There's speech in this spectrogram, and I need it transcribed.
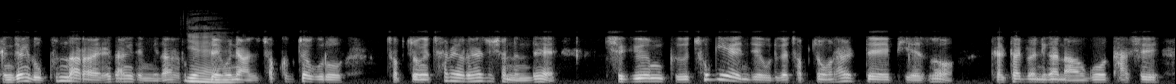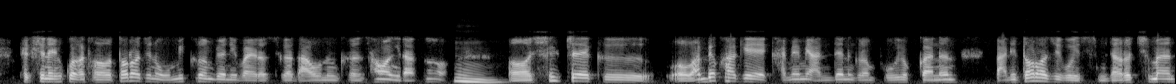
굉장히 높은 나라에 해당이 됩니다. 그렇기 예. 때문에 아주 적극적으로 접종에 참여를 해주셨는데 지금 그 초기에 이제 우리가 접종을 할 때에 비해서 델타 변이가 나오고 다시 백신의 효과가 더 떨어지는 오미크론 변이 바이러스가 나오는 그런 상황이라서 음. 어 실제 그 어, 완벽하게 감염이 안 되는 그런 보호 효과는 많이 떨어지고 있습니다. 그렇지만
